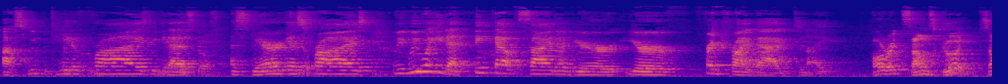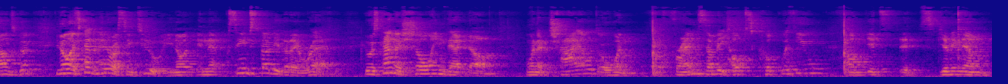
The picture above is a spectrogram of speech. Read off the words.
uh, sweet potato fries, we could have asparagus fries. I mean, we want you to think outside of your your French fry bag tonight. All right, sounds good. Sounds good. You know, it's kind of interesting too. You know, in that same study that I read, it was kind of showing that um, when a child or when a friend, somebody helps cook with you, um, it's it's giving them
